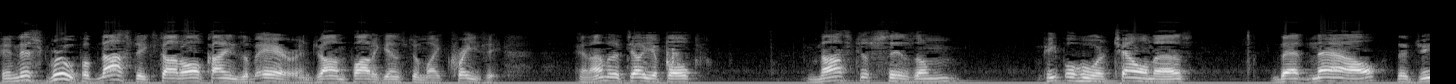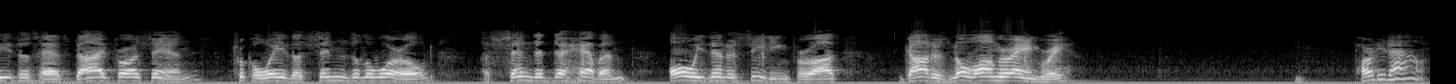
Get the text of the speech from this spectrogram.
In this group of Gnostics taught all kinds of error, and John fought against them like crazy. And I'm going to tell you, folks, Gnosticism, people who are telling us that now that Jesus has died for our sins, took away the sins of the world, ascended to heaven, always interceding for us, God is no longer angry. Party down.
